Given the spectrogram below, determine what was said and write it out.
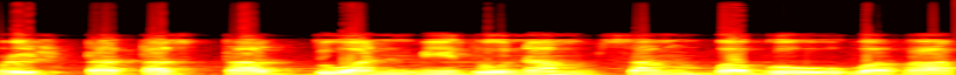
पृष्ठतस्तद्वन्मिथुनं सम्बभूवः।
